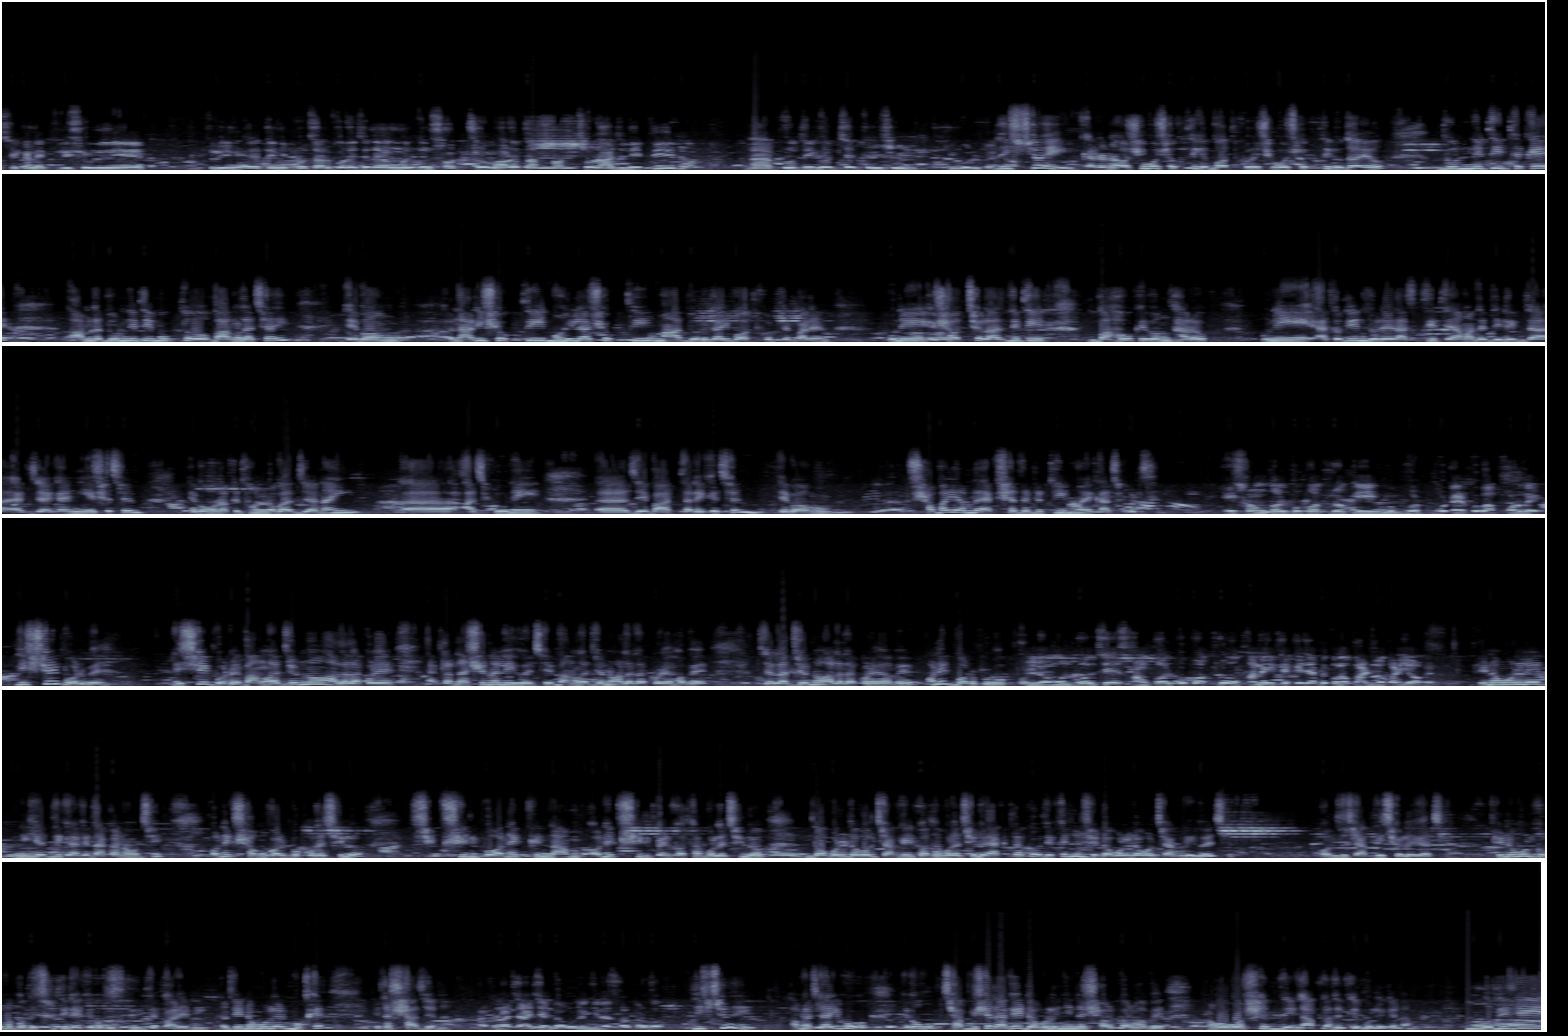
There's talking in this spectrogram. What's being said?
সেখানে ত্রিশূল নিয়ে তিনি- প্রচার করেছেন এবং বলছেন স্বচ্ছ ভারত আর স্বচ্ছ রাজনীতির প্রতীক হচ্ছে ত্রিশূল। কি বলবেন? নিশ্চয়ই, কারণ অশুভ শক্তিকে বধ করে শুভ শক্তির উদয় হোক। দুর্নীতি থেকে আমরা দুর্নীতি মুক্ত বাংলা চাই এবং নারী শক্তি, মহিলা শক্তি, মা দুর্গাই বধ করতে পারেন। উনি স্বচ্ছ রাজনীতির বাহক এবং ধারক। উনি এতদিন ধরে রাজনীতিতে আমাদের দিলীপ দা এক জায়গায় নিয়ে এসেছেন এবং ওনাকে ধন্যবাদ জানাই। আজকে উনি যে বার্তা রেখেছেন এবং সবাই আমরা একসাথে একটা টিম হয়ে কাজ করছি। এই সংকল্পপত্র কি ভোট ভোটের প্রভাব পড়বে? নিশ্চয়ই পড়বে নিশ্চয়ই পড়বে। বাংলার জন্য আলাদা করে একটা ন্যাশনালি হয়েছে বাংলার জন্য আলাদা করে হবে জেলার জন্য আলাদা করে হবে অনেক বড় প্রভাব পড়বে। তৃণমূল বলছে সংকল্পপত্র ওখানেই থেকে যাবে কোনো কার্যকারী হবে তৃণমূলের নিজের দিকে আগে তাকানো উচিত। অনেক সংকল্প করেছিল শিল্প অনেক নাম অনেক শিল্পের কথা বলেছিল ডবল ডবল চাকরির কথা বলেছিল। একটা একটাকেও দেখেছেন সে ডবল ডবল চাকরি হয়েছে। অন্ত চাকরি চলে গেছে। তৃণমূল কোনো প্রতিশ্রুতি রেখে প্রতিশ্রুতি দিতে পারেনি। তো তৃণমূলের মুখে এটা সাজে না। আপনারা চাইছেন ডবল ইঞ্জিনের সরকার হোক? নিশ্চয়ই। আমরা চাইব। এবং ছাব্বিশের আগেই ডবল ইঞ্জিনের সরকার হবে। নববর্ষের দিন আপনাদেরকে বলে গেলাম। মোদিজি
